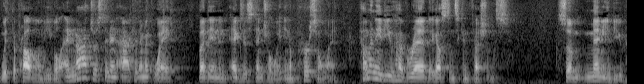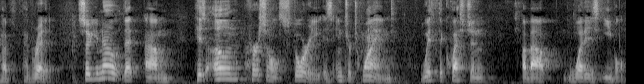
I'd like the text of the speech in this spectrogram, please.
with the problem of evil, and not just in an academic way, but in an existential way, in a personal way. How many of you have read Augustine's Confessions? So many of you have, have read it. So you know that um, his own personal story is intertwined with the question about what is evil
